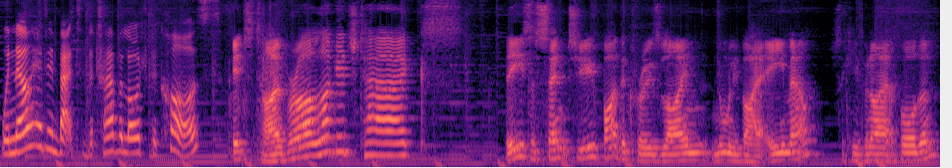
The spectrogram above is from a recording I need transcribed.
We're now heading back to the Travelodge because It's time for our luggage tags. These are sent to you by the cruise line, normally via email, so keep an eye out for them.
